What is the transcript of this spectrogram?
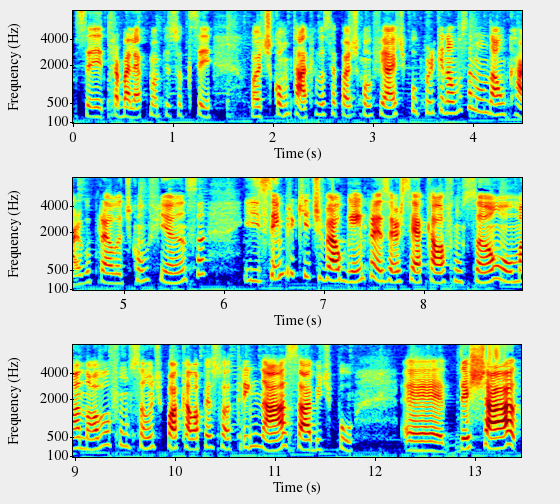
você trabalhar com uma pessoa que você pode contar, que você pode confiar, tipo, por que não você não dá um cargo para ela de confiança e sempre que tiver alguém para exercer exercer aquela função ou uma nova função, tipo, aquela pessoa treinar, sabe? Tipo, é, deixar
